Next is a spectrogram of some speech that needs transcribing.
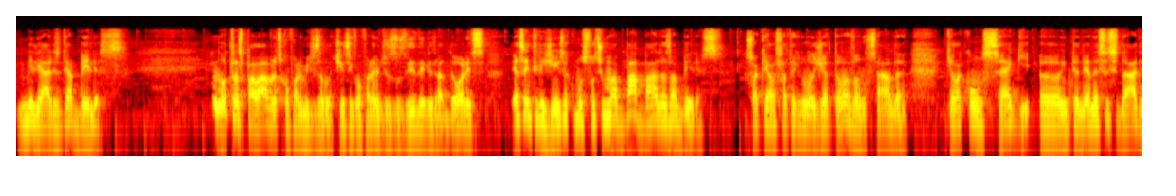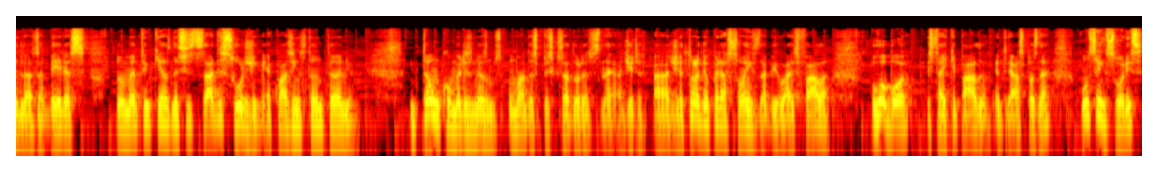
milhares de abelhas. Em outras palavras, conforme diz a notícia e conforme diz os idealizadores, essa inteligência é como se fosse uma babá das abelhas. Só que essa tecnologia é tão avançada que ela consegue uh, entender a necessidade das abelhas no momento em que as necessidades surgem, é quase instantâneo. Então, como eles mesmos, uma das pesquisadoras, né, a, dire a diretora de operações da BioWise fala, o robô está equipado, entre aspas, né, com sensores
